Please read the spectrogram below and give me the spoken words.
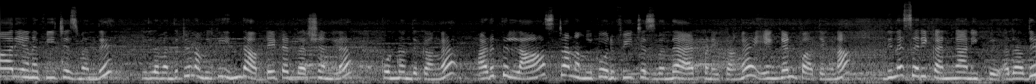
மாதிரியான ஃபீச்சர்ஸ் வந்து இதில் வந்துட்டு நம்மளுக்கு இந்த அப்டேட்டட் வெர்ஷனில் கொண்டு வந்திருக்காங்க. அடுத்து லாஸ்ட்டாக நம்மளுக்கு ஒரு ஃபீச்சர்ஸ் வந்து ஆட் பண்ணியிருக்காங்க. எங்கன்னு பார்த்தீங்கன்னா தினசரி கண்காணிப்பு அதாவது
